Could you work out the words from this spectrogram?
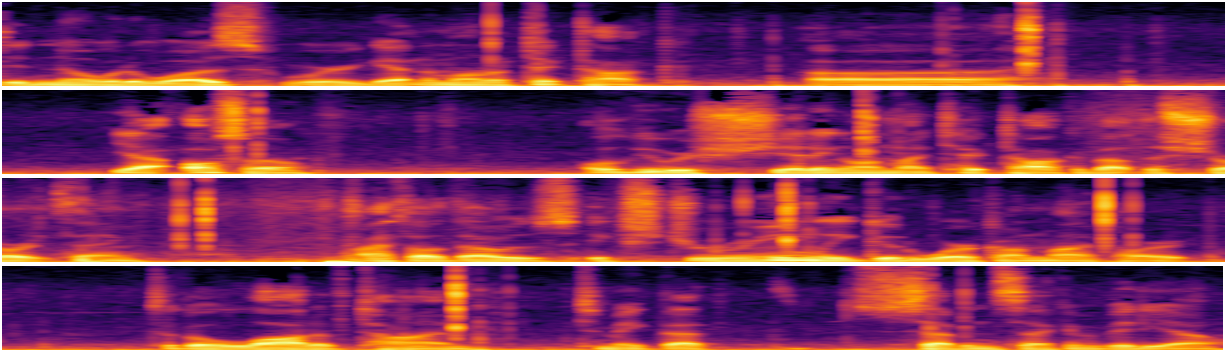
Didn't know what it was. We're getting them on a TikTok. Uh, yeah. Also, all of you were shitting on my TikTok about the shart thing. I thought that was extremely good work on my part. It took a lot of time to make that seven second video,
